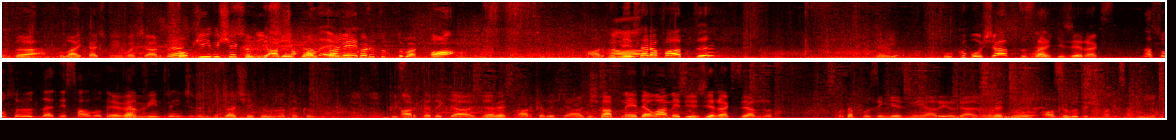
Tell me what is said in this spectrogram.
Orada Fly kaçmayı başardı. Çok iyi bir shackle. Şimdi shackle, alttan evet. yukarı tuttu bak. Aa, Harbi bu ne tarafa attı? neyi? Hook'u boşa attı sanki Jerax. Nasıl olsa öldüler diye salladık. Evet. Ben Wind Ranger'ın güzel shackle'ına takıldım. Üst- Arkadaki ağaca. Evet arkadaki ağacı. Hook atmaya devam ediyor Jerax yalnız. Burada pozing gezmeyi arıyor galiba. Evet o azılı düşmanı sanki.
